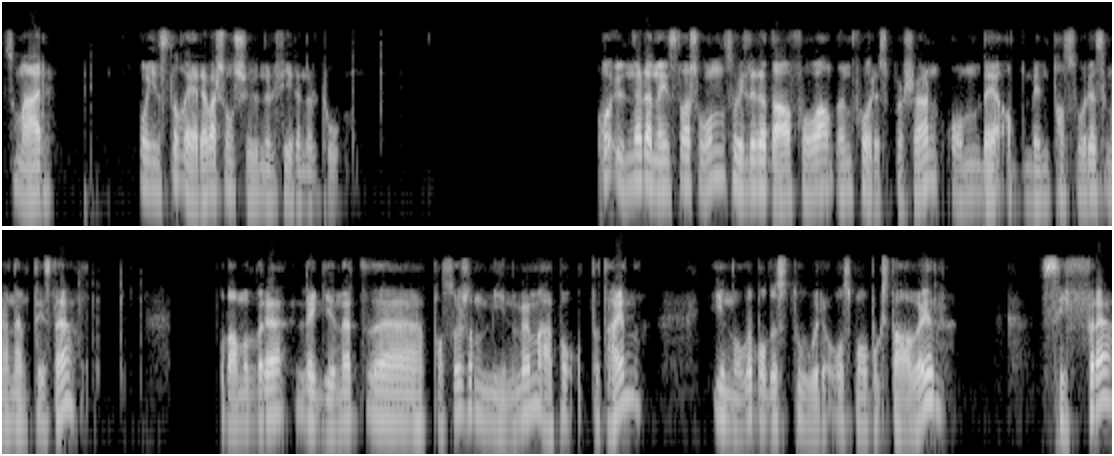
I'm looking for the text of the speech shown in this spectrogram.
som er å installere versjon 7.04.02. Og under denne installasjonen så vil dere da få den forespørselen om det admin-passordet som jeg nevnte i sted. Og da må dere legge inn et eh, passord som minimum er på åtte tegn. Inneholder både store og små bokstaver, sifre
